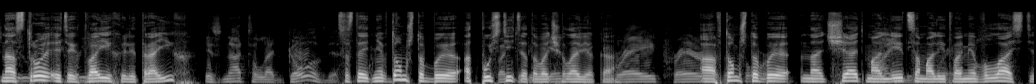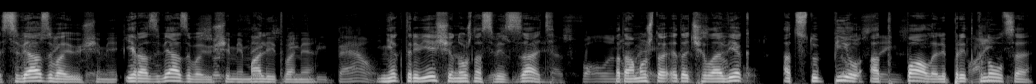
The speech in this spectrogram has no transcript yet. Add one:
настрой этих двоих или троих состоит не в том, чтобы отпустить этого человека, а в том, чтобы начать молиться молитвами власти, связывающими и развязывающими молитвами. Некоторые вещи нужно связать, потому что этот человек отступил, отпал или приткнулся,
